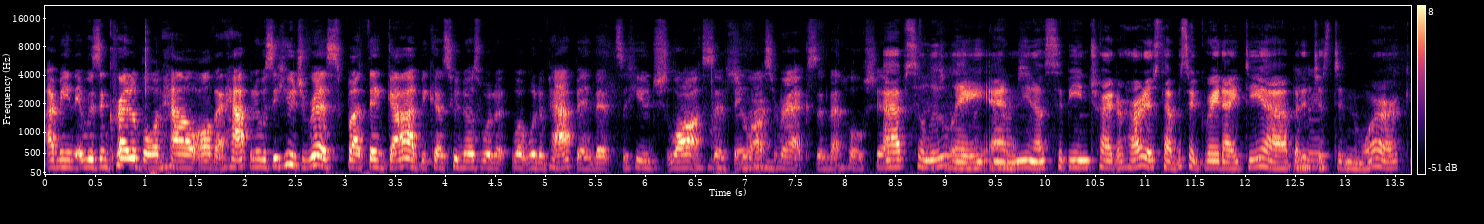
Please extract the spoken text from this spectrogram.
I mean, it was incredible and how all that happened. It was a huge risk, but thank God because who knows what what would have happened. It's a huge loss Oh, if they lost Rex and that whole ship. Absolutely. That's And, you know, Sabine tried her hardest. That was a great idea, but Mhm. it just didn't work.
